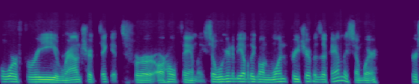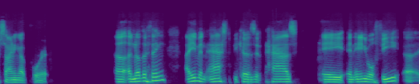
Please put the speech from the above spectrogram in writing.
four free round trip tickets for our whole family. So we're going to be able to go on one free trip as a family somewhere for signing up for it. Uh, another thing, I even asked because it has a an annual fee uh,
